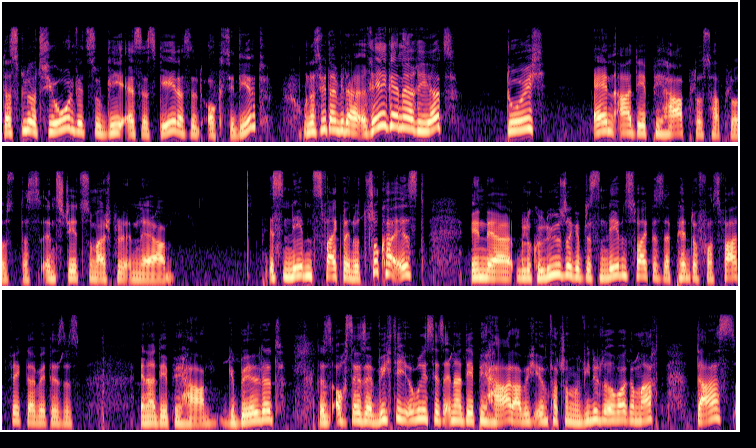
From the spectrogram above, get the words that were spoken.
Das Glutathion wird zu GSSG, das wird oxidiert. Und das wird dann wieder regeneriert durch NADPH H+. Das entsteht zum Beispiel in der Ist ein Nebenzweig, wenn du Zucker isst. In der Glykolyse gibt es einen Nebenzweig, das ist der Pentophosphatweg, da wird dieses NADPH gebildet. Das ist auch sehr, sehr wichtig. Übrigens, jetzt NADPH, da habe ich ebenfalls schon mal ein Video darüber gemacht. Das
